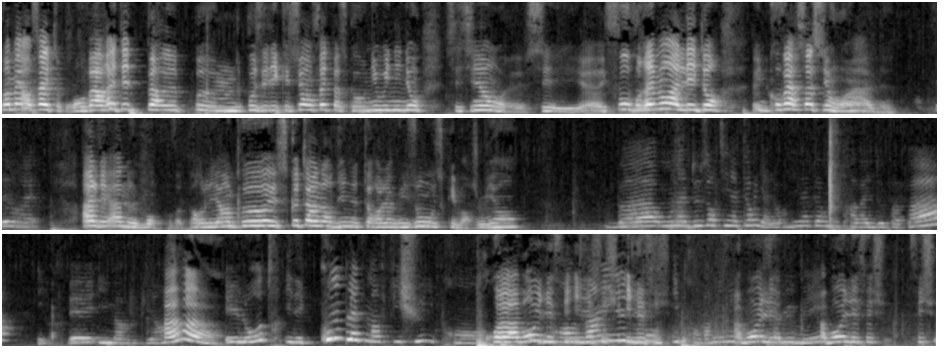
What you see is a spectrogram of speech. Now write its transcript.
Non mais en fait, on va arrêter de, par- euh, de poser des questions en fait parce que ni oui ni non, c'est sinon euh, c'est euh, il faut vraiment aller dans une conversation hein, Anne. C'est vrai. Allez Anne, bon, on va parler un peu. Est-ce que tu as un ordinateur à la maison Est-ce qu'il marche bien? Bah, on a deux ordinateurs. Il y a l'ordinateur du travail de papa. Et il marche bien. Ah Et l'autre, il est complètement fichu. Il prend, Pourquoi Ah bon, il est, il 20 est fichu, il est pour, fichu. il prend 20 minutes Ah bon, pour il est- s'allumer. Ah bon, il est fichu, fichu?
